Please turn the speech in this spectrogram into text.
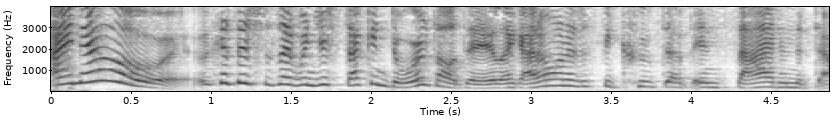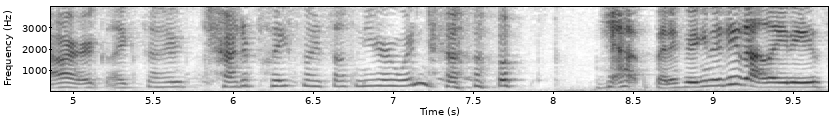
I know because it's just like when you're stuck indoors all day, like I don't want to just be cooped up inside in the dark. Like so, I try to place myself near a window. Yeah, but if you're gonna do that, ladies,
